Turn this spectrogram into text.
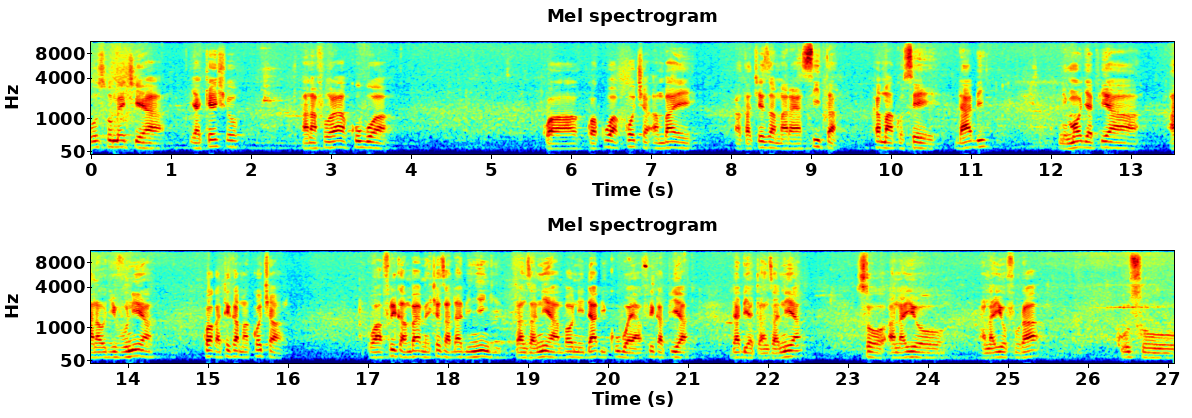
kuhusu mechi ya, ya kesho, ana furaha kubwa kwa, kwa kuwa kocha ambaye atacheza mara ya sita kama akosee dabi ni moja pia anaojivunia kuwa katika makocha wa Afrika ambaye amecheza dabi nyingi Tanzania, ambao ni dabi kubwa ya Afrika pia dabi ya Tanzania. So ana hiyo ana hiyo furaha kuhusu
